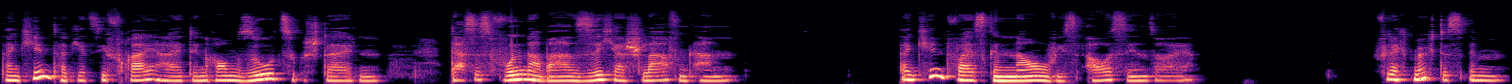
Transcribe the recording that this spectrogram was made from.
Dein Kind hat jetzt die Freiheit, den Raum so zu gestalten, dass es wunderbar sicher schlafen kann. Dein Kind weiß genau, wie es aussehen soll. Vielleicht möchtest im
